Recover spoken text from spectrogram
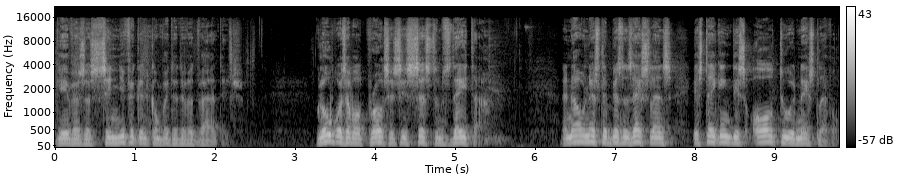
gave us a significant competitive advantage. Globe was about processes, systems, data. And now Nestle Business Excellence is taking this all to a next level.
